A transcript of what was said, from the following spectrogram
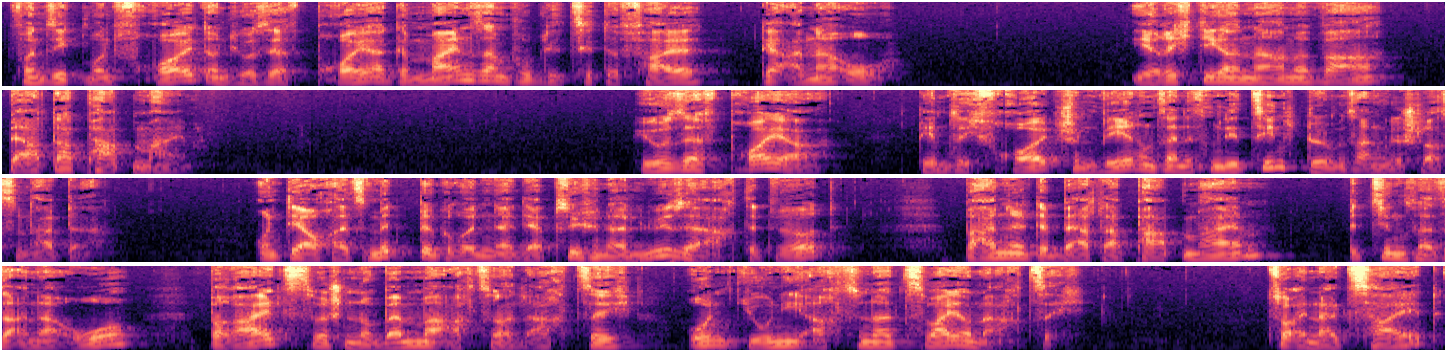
von Sigmund Freud und Josef Breuer gemeinsam publizierte Fall der Anna O. Ihr richtiger Name war Bertha Pappenheim. Josef Breuer, dem sich Freud schon während seines Medizinstudiums angeschlossen hatte und der auch als Mitbegründer der Psychoanalyse erachtet wird, behandelte Bertha Pappenheim bzw. Anna O. bereits zwischen November 1880 und Juni 1882 zu einer Zeit,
